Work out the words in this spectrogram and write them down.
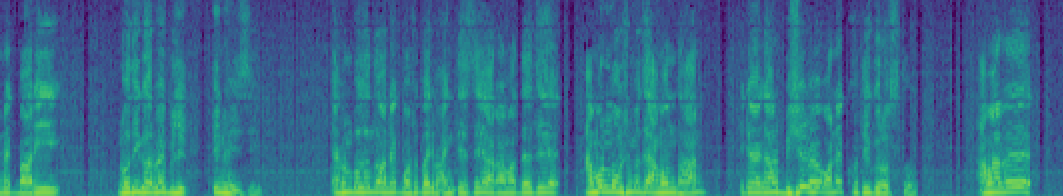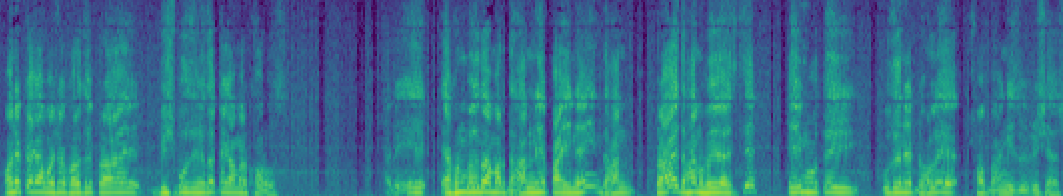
অনেক বাড়ি নদী গর্ভে বিলীন হয়েছে। এখন পর্যন্ত অনেক বসত বাড়ি ভাঙতেছে আর আমাদের যে আমন মৌসুমে যে আমন ধান, এটা আমার বিশেষভাবে অনেক ক্ষতিগ্রস্ত। আমার অনেক টাকা পয়সা খরচ প্রায় বিশ পঁচিশ হাজার টাকা আমার খরচ। আর এখন পর্যন্ত আমার ধান নিয়ে পাই নাই, ধান, প্রায় ধান হয়ে আসছে, এই মুহূর্তে উজনের ঢলে সব ভাঙি চুরি শেষ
